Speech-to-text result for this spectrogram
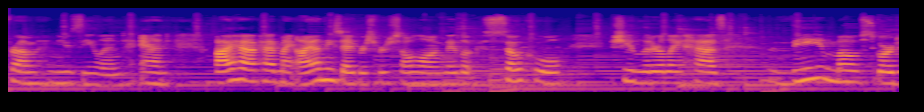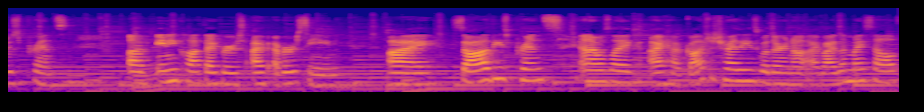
from New Zealand and I have had my eye on these diapers for so long. They look so cool. She literally has the most gorgeous prints of any cloth diapers I've ever seen. I saw these prints and I was like, I have got to try these whether or not I buy them myself.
